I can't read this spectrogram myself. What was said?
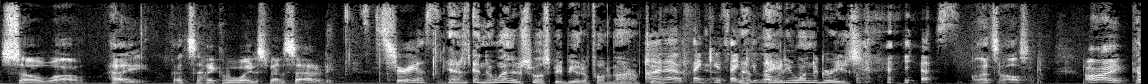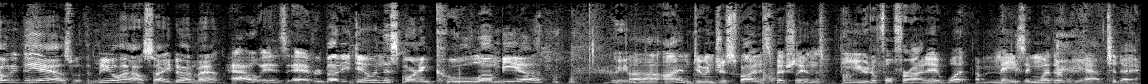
So, uh, hey, that's a heck of a way to spend a Saturday. It sure is. And, and the weather's supposed to be beautiful tomorrow, too. I know. Thank you. Thank you, Lord. 81 degrees. yes. Well, that's awesome. All right, Cody Diaz with the Mule House. How you doing, man? How is everybody doing this morning, Columbia? Uh, I am doing just fine, especially on this beautiful Friday. What amazing weather we have today.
